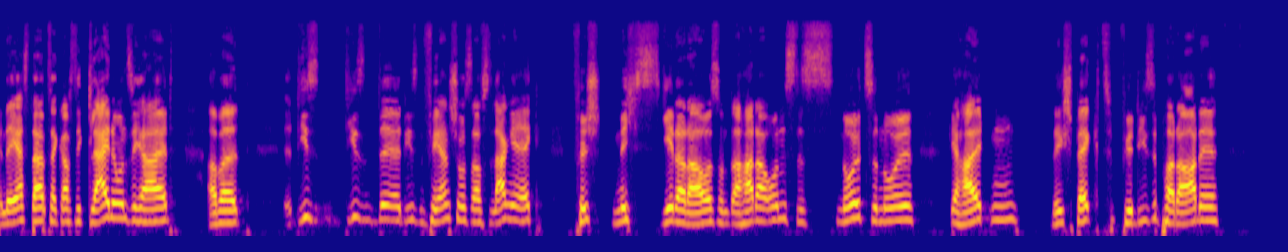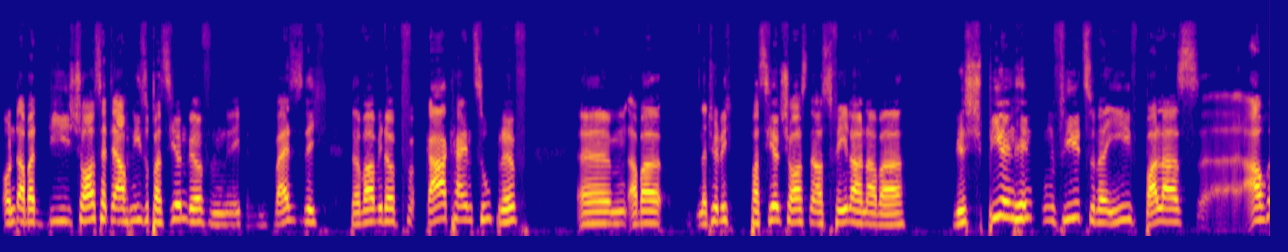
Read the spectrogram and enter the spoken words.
in der ersten Halbzeit gab es eine kleine Unsicherheit, aber dies, diesen, äh, diesen Fernschuss aufs lange Eck fischt nicht jeder raus und da hat er uns das 0 zu 0 gehalten. Respekt für diese Parade. Und aber die Chance hätte auch nie so passieren dürfen. Ich weiß es nicht. Da war wieder gar kein Zugriff. Ähm, aber natürlich passieren Chancen aus Fehlern, aber wir spielen hinten viel zu naiv. Ballas äh, auch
